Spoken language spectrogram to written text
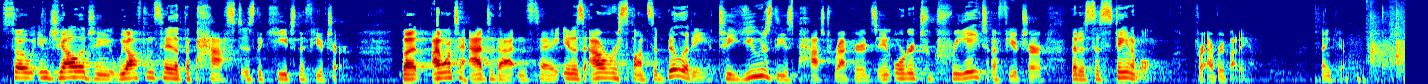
So in geology, we often say that the past is the key to the future. But I want to add to that and say it is our responsibility to use these past records in order to create a future that is sustainable for everybody. Thank you.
